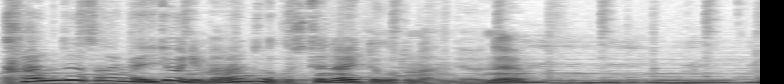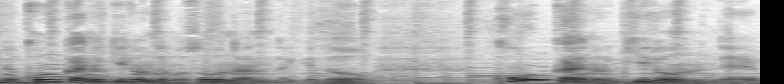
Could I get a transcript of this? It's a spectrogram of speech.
患者さんが医療に満足してないってことなんだよね、で今回の議論でもそうなんだけど今回の議論で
